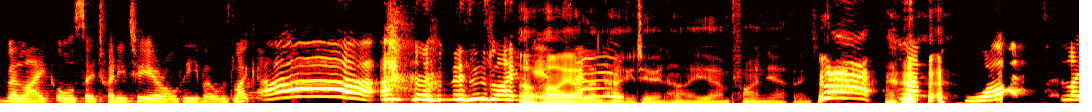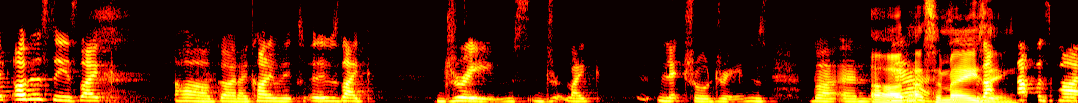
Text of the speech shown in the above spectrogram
but like also 22 year old Hiba was like ah this is like Oh, hi, Ellen. Alan. How you doing? Hi, yeah, I'm fine. Yeah, thanks. like what like honestly it's like oh god i can't even it was like dreams dr- like literal dreams but um Oh, yeah, that's so that- amazing. that, was my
